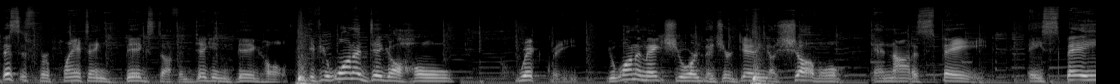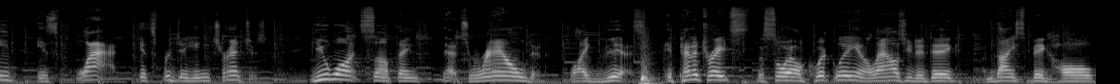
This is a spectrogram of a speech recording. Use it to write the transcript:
This is for planting big stuff and digging big holes. If you want to dig a hole quickly, you want to make sure that you're getting a shovel and not a spade. A spade is flat. It's for digging trenches. You want something that's rounded like this. It penetrates the soil quickly and allows you to dig a nice big hole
